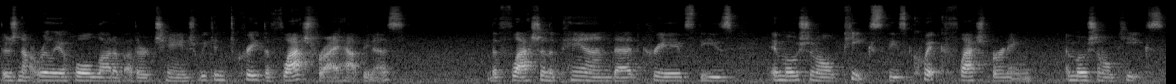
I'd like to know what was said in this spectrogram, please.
There's not really a whole lot of other change. We can create the flash fry happiness, the flash in the pan that creates these emotional peaks, these quick flash burning emotional peaks.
